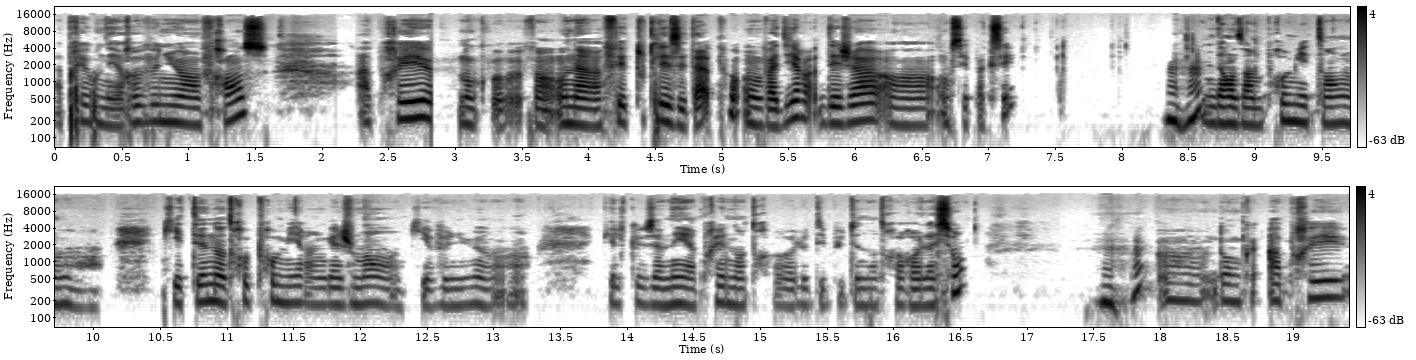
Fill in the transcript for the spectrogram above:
après on est revenu en France. Après, euh, donc, euh, enfin, on a fait toutes les étapes, on va dire. Déjà, euh, on s'est paxé Mhm. dans un premier temps, euh, qui était notre premier engagement, euh, qui est venu euh, quelques années après notre euh, le début de notre relation. Mhm. Euh, donc après,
